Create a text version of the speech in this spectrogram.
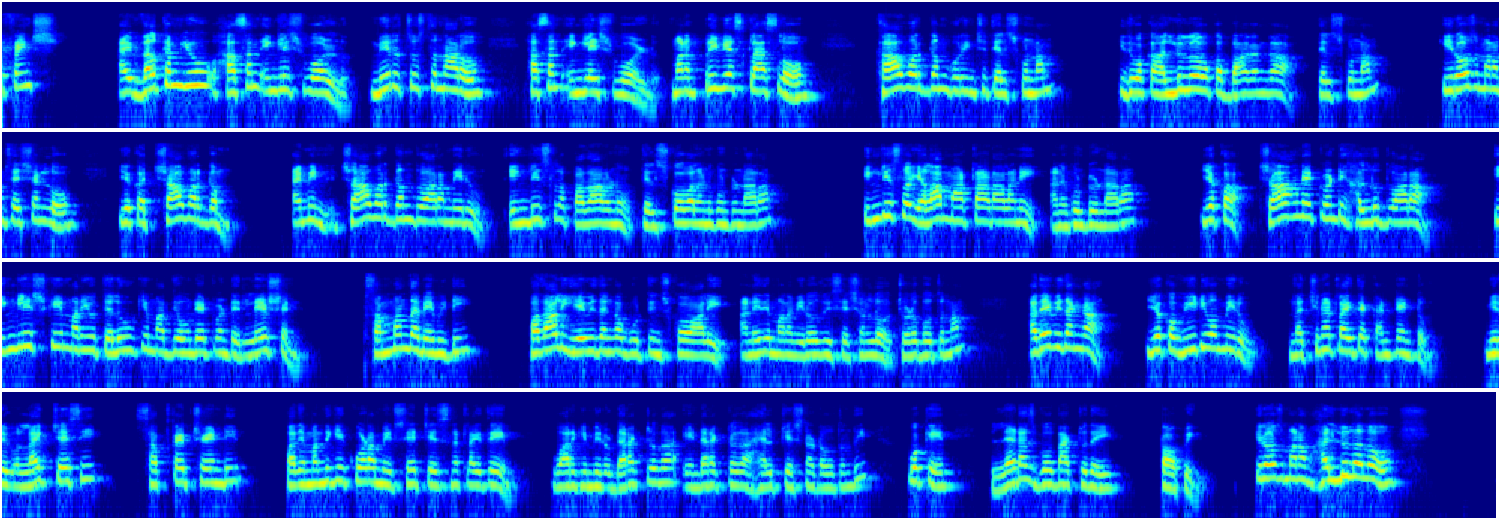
Hi friends. I welcome you Hasan English world. మీరు చూస్తున్నారు Hasan English world. మనం previous క్లాస్లో కా వర్గం గురించి తెలుసుకున్నాం. ఇది ఒక అల్లులో ఒక భాగంగా తెలుసుకున్నాం. ఈరోజు మనం సెషన్లో ఈ యొక్క చా వర్గం ఐ మీన్ చా వర్గం ద్వారా మీరు ఇంగ్లీష్లో పదాలను తెలుసుకోవాలనుకుంటున్నారా? ఇంగ్లీష్లో ఎలా మాట్లాడాలని అనుకుంటున్నారా? ఈ యొక్క చా అనేటువంటి హల్లు ద్వారా ఇంగ్లీష్కి మరియు తెలుగుకి మధ్య ఉండేటువంటి రిలేషన్ సంబంధం ఏమిటి? పదాలు ఏ విధంగా గుర్తుంచుకోవాలి అనేది మనం ఈరోజు ఈ సెషన్లో చూడబోతున్నాం. అదేవిధంగా ఈ యొక్క వీడియో మీరు నచ్చినట్లయితే కంటెంట్ మీరు లైక్ చేసి సబ్స్క్రైబ్ చేయండి. పది మందికి కూడా మీరు షేర్ చేసినట్లయితే వారికి మీరు డైరెక్ట్గా ఇండైరెక్ట్గా హెల్ప్ చేసినట్టు అవుతుంది. Okay let us go back to the topic ఈరోజు మనం హల్లులలో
